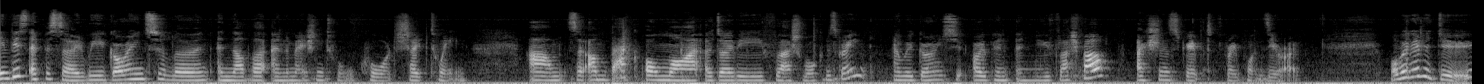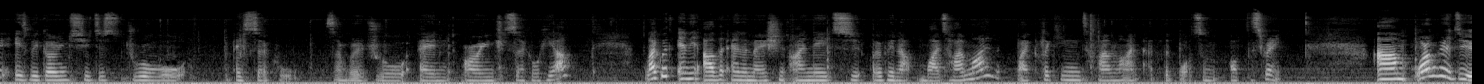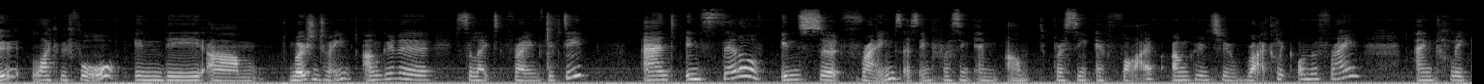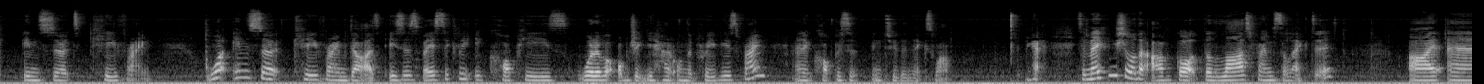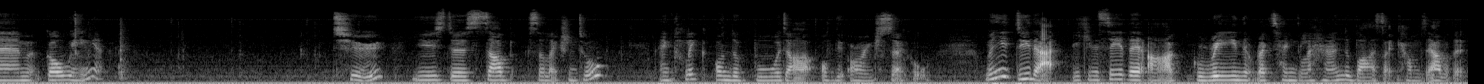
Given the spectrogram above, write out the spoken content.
In this episode, we're going to learn another animation tool called Shape Tween. Um, so I'm back on my Adobe Flash welcome screen and we're going to open a new Flash file, ActionScript 3.0. What we're going to do is we're going to just draw a circle. So I'm going to draw an orange circle here. Like with any other animation, I need to open up my timeline by clicking timeline at the bottom of the screen. Um, what I'm going to do, like before in the um, motion tween, I'm going to select frame 50 and instead of insert frames as in pressing, M, um, pressing F5, I'm going to right click on the frame and click insert keyframe. What insert keyframe does is just basically it copies whatever object you had on the previous frame and it copies it into the next one. Okay, so making sure that I've got the last frame selected, I am going to use the sub selection tool and click on the border of the orange circle. When you do that, you can see there are green rectangular handlebars that comes out of it.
